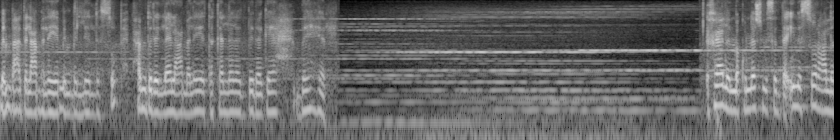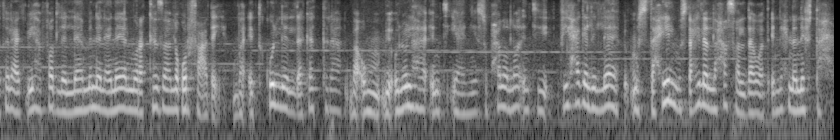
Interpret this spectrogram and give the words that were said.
من بعد العملية من بالليل للصبح. الحمد لله العملية تكللت بنجاح باهر. فعلا ما كناش مصدقين السرعة اللي طلعت بيها بفضل الله من العناية المركزة لغرفة عادية. بقت كل الدكاترة بقوا بيقولوا لها انت يعني سبحان الله انت في حاجة لله. مستحيل مستحيل اللي حصل دوت ان إحنا نفتح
